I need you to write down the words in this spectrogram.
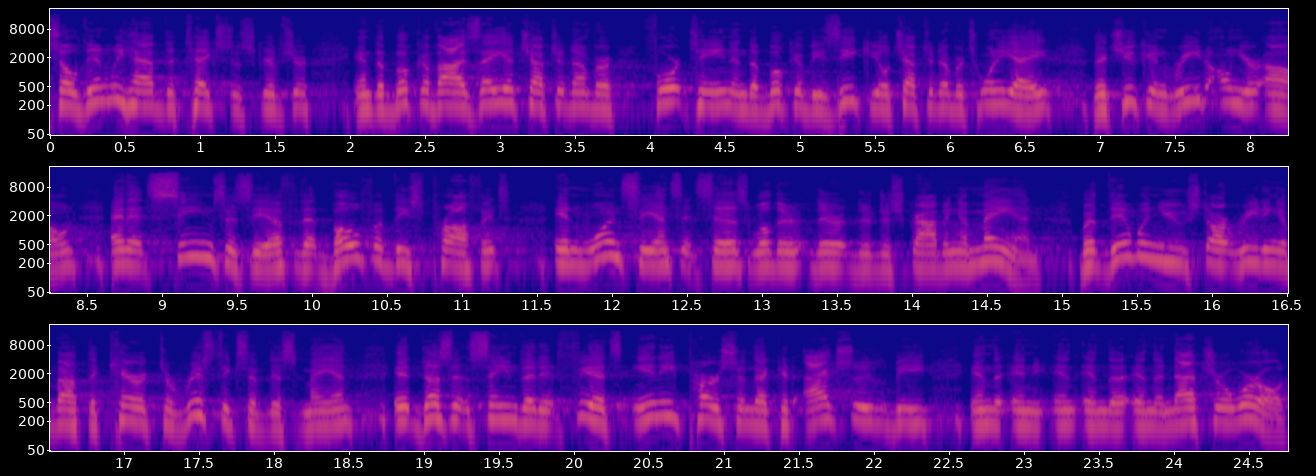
so then we have the text of Scripture in the book of Isaiah, chapter number 14, and the book of Ezekiel, chapter number 28, that you can read on your own. And it seems as if that both of these prophets, in one sense, it says, well, they're, they're, they're describing a man. But then when you start reading about the characteristics of this man, it doesn't seem that it fits any person that could actually be in the, in, in, in, the, in the natural world.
